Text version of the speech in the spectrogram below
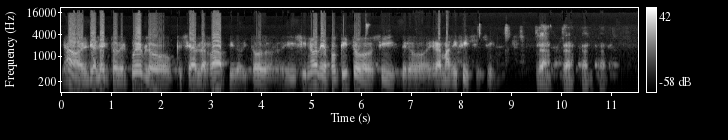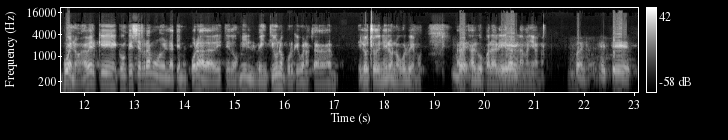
No, el dialecto del pueblo, que se habla rápido y todo. Y si no, de a poquito, sí, pero era más difícil, sí. Claro, claro, claro, claro. Bueno, a ver qué, con qué cerramos la temporada de este 2021, porque bueno, hasta el 8 de enero no volvemos. Bueno, algo para alegrar eh, la mañana. Bueno, este,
